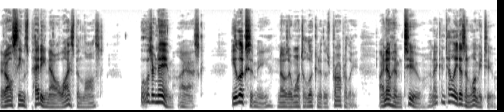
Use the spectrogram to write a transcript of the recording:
It all seems petty now a life's been lost. What was her name? I ask. He looks at me, knows I want to look into this properly. I know him too, and I can tell he doesn't want me to.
